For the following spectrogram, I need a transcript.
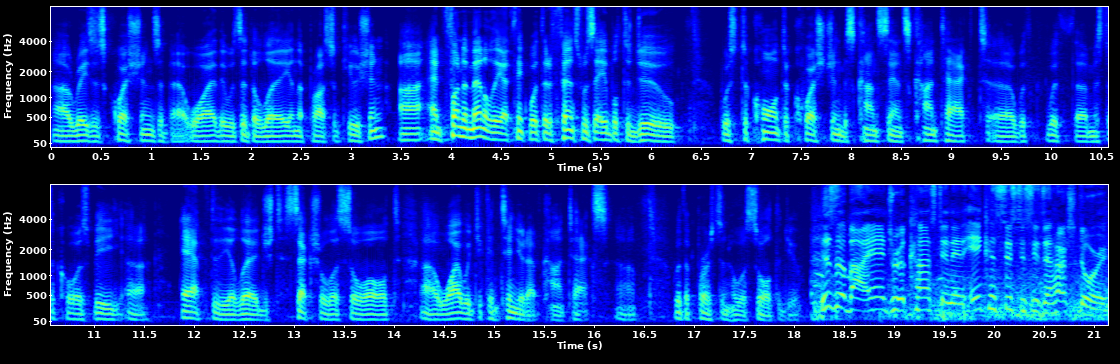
Uh, raises questions about why there was a delay in the prosecution. Uh, and fundamentally, I think what the defense was able to do was to call into question Ms. Constand's contact uh, with, with uh, Mr. Cosby uh, after the alleged sexual assault. why would you continue to have contacts with a person who assaulted you? This is about Andrea Constand and inconsistencies in her story.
